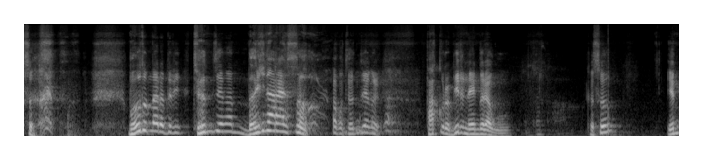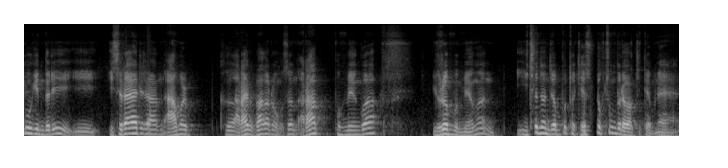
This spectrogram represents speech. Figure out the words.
그래서 모든 나라들이 전쟁은 너희 나라였어 하고 전쟁을 밖으로 밀어낸 거라고. 그래서 영국인들이 이 이스라엘이라는 암을 그 아랍에 박아놓은 것은 아랍 문명과 유럽 문명은 2000년 전부터 계속 충돌해 왔기 때문에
